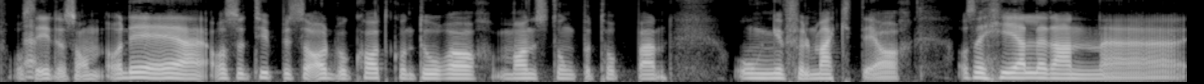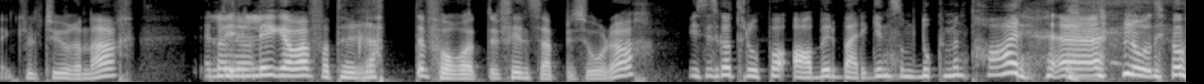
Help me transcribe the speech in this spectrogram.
for å si det sånn. Og det er altså typisk advokatkontorer, mannstung på toppen, unge fullmektiger. Altså hele den uh, kulturen der. Det ligger i hvert fall til rette for at det finnes episoder hvis vi skal tro på Aber Bergen som dokumentar, eh, noe det jo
